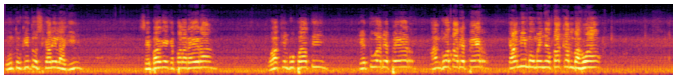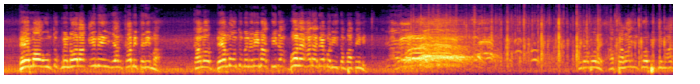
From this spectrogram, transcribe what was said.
Untuk itu sekali lagi, sebagai kepala daerah, wakil bupati, ketua DPR, anggota DPR, kami mau menyatakan bahwa demo untuk menolak ini yang kami terima. Kalau demo untuk menerima tidak boleh ada demo di tempat ini. Tidak boleh, apalagi kau bikin aksi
